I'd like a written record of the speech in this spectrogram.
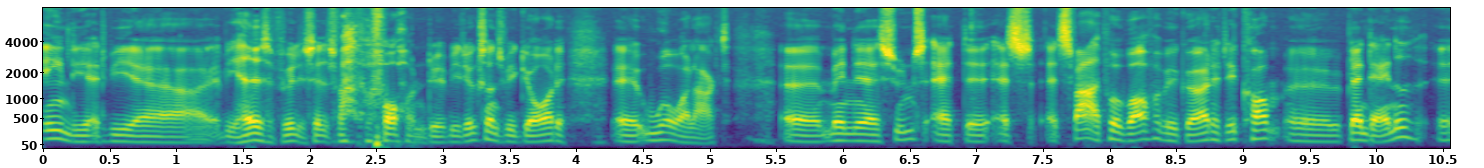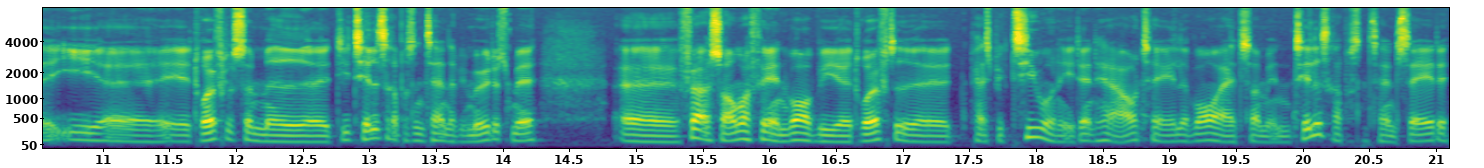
egentlig, at vi er... Vi havde selvfølgelig selv svaret på forhånd. Det er jo ikke sådan, at vi gjorde det øh, uoverlagt. Øh, men jeg synes, at, øh, at, at svaret på, hvorfor vi gør det, det kom øh, blandt andet øh, i øh, drøftelse med øh, de tillidsrepræsentanter, vi mødtes med, øh, før sommerferien, hvor vi øh, drøftede øh, perspektiverne i den her aftale, hvor at som en tillidsrepræsentant sagde det,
